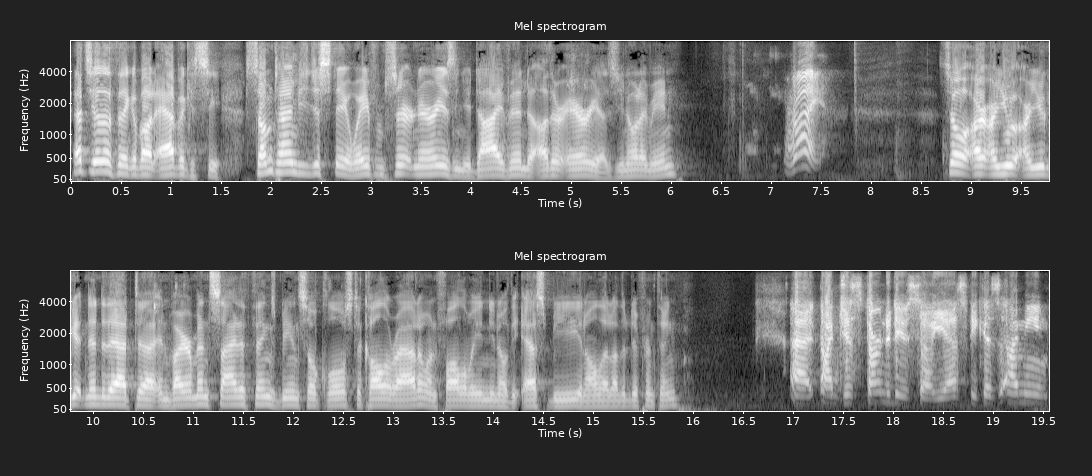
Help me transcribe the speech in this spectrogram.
That's the other thing about advocacy. Sometimes you just stay away from certain areas and you dive into other areas. You know what I mean? Right. So, are, are you are you getting into that uh, environment side of things, being so close to Colorado and following, you know, the SB and all that other different thing? Uh, I'm just starting to do so, yes, because I mean,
